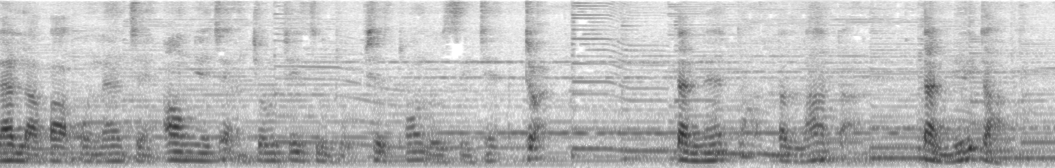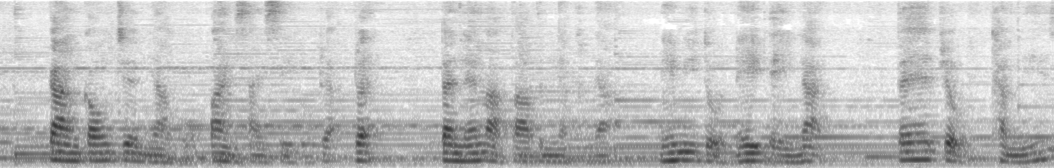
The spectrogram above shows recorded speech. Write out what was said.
လက်လာပပွန်လန်းခြင်းအောင်မြင်ခြင်းအကျိုးကျေးဇူးတို့ဖြစ်ထွန်းလို့စေခြင်းအတွက်တနေ့တာတလတာတနေ့တာကံကောင်းခြင်းများကိုပိုင်ဆိုင်စေဖို့အတွက်အတွက်တနေ့လာသားသမီးခင်ဗျမိမိတို့နေအိမ်၌ပဲပြုတ်ထမင်း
